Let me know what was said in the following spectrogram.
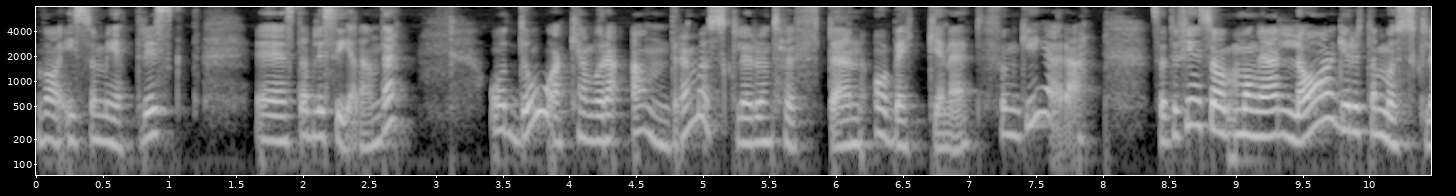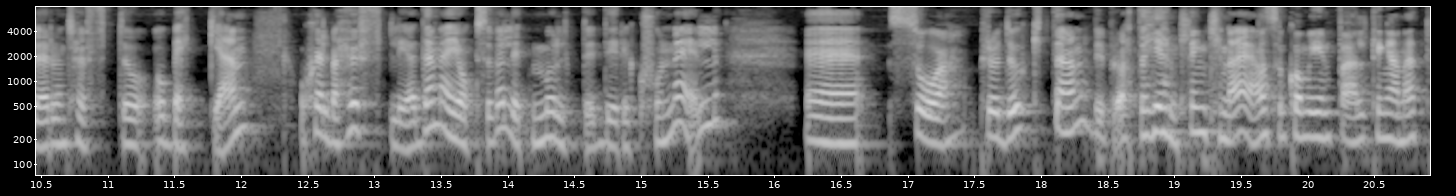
vara isometriskt eh, stabiliserande. Och då kan våra andra muskler runt höften och bäckenet fungera. Så det finns så många lager utav muskler runt höft och bäcken. Och själva höftleden är ju också väldigt multidirektionell. Eh, så produkten, vi pratar egentligen knä och så kommer vi in på allting annat.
